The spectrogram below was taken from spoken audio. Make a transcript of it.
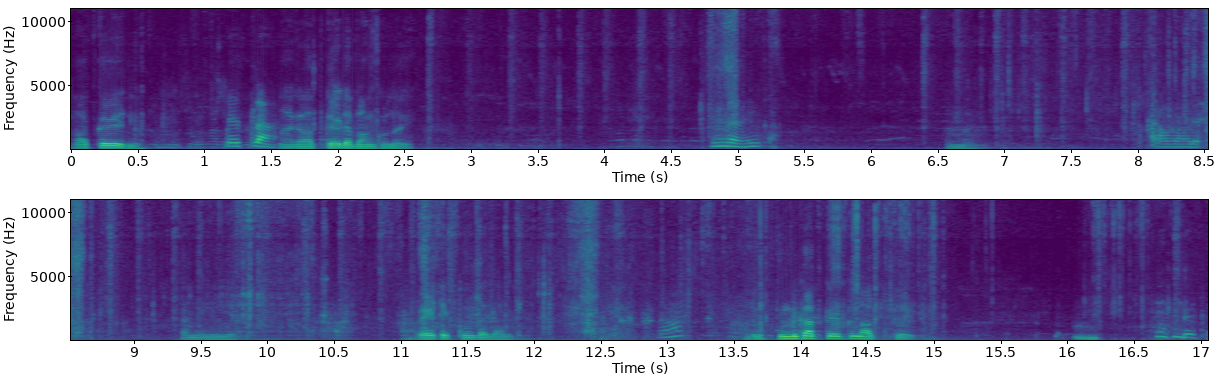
అతకవేది ఎట్లా? నాకు అతకవేట బంక్ ఉన్నది. ఇంకా? ఉన్నది. కావాలి. కానీ. రేట్ ఎక్కువ ఉంటుంది దానికి. ఆ? నువ్వు పుండుకి అతకెట్టుకుని అతుకుతాయి ఉండుక.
